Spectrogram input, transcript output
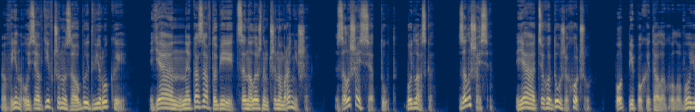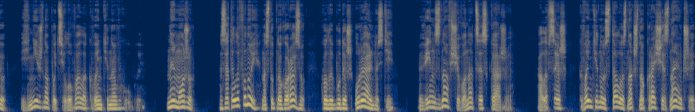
Він узяв дівчину за обидві руки. Я не казав тобі це належним чином раніше. Залишайся тут, будь ласка, залишайся. Я цього дуже хочу. Поппі похитала головою і ніжно поцілувала Квентіна в губи. Не можу. Зателефонуй наступного разу, коли будеш у реальності. Він знав, що вона це скаже, але все ж Квентіну стало значно краще знаючи,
